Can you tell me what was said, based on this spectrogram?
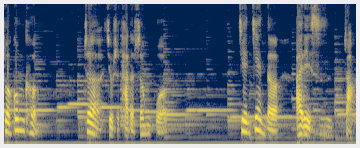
做功课，这就是她的生活。渐渐的，爱丽丝长。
